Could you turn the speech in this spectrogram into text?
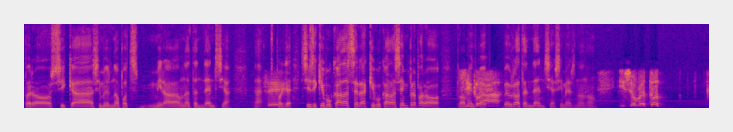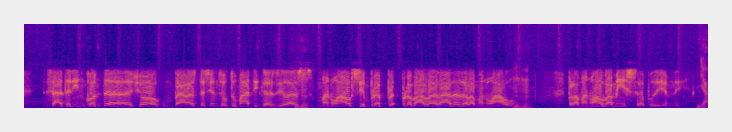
però sí que, si més no, pots mirar una tendència. Eh, Sí. Perquè si és equivocada, serà equivocada sempre, però, però Sí, clar. veus la tendència, si més no, no? I sobretot s'ha de tenir en compte això, comprar les estacions automàtiques i les Mhm. manuals sempre pre preval la dada de la manual. Uh -huh. Però la manual va a missa, podríem dir. Ja.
